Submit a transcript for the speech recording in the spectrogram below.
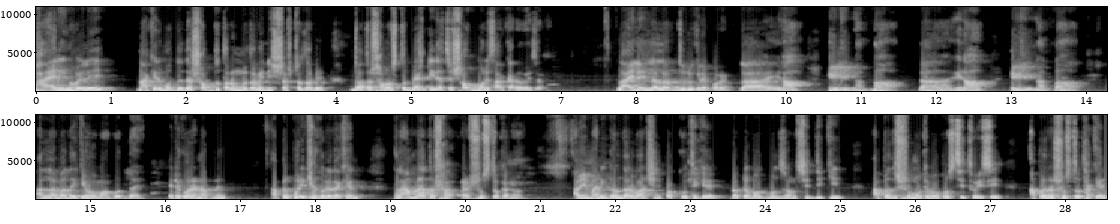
ফায়ারিং হইলেই নাকের মধ্যে দিয়ে শব্দ তরঙ্গ যাবে, নিঃশ্বাসটা যাবে। যত সমস্ত ব্যাকটেরিয়া আছে, সব মরে সারকার হয়ে যাবে। লাইলাহিল্লাহ জুরু করে পড়েন। আল্লাহ বাদে কেহ মাহবুদ দেয়। এটা করেন আপনি। আপনি পরীক্ষা করে দেখেন। তাহলে আমরা তো সুস্থ কেন? আমি মানিকগঞ্জ দরবার শ্রীর পক্ষ থেকে ডক্টর মোহাম্মদ সিদ্দিকী আপনাদের সম্মুখে উপস্থিত হয়েছি। আপনারা সুস্থ থাকেন,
